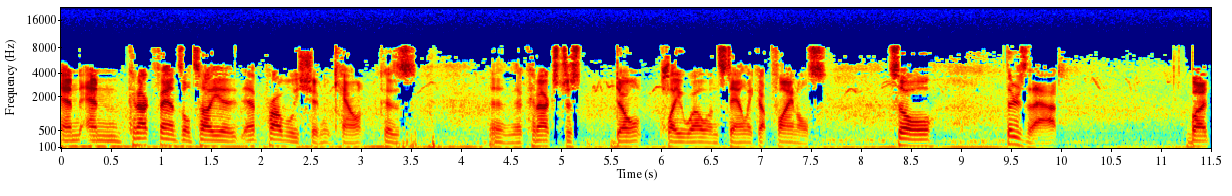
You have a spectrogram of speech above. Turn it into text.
And and Canuck fans will tell you that probably shouldn't count because the Canucks just don't play well in Stanley Cup Finals. So there's that. But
